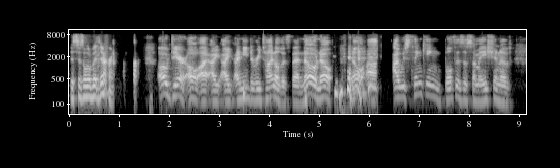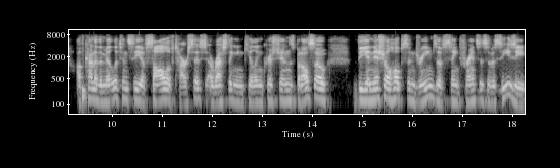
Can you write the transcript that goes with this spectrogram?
this is a little bit different. Oh dear. Oh, I, I, I need to retitle this then. No, no, no. Uh, I was thinking both as a summation of, of kind of the militancy of Saul of Tarsus, arresting and killing Christians, but also the initial hopes and dreams of Saint Francis of Assisi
